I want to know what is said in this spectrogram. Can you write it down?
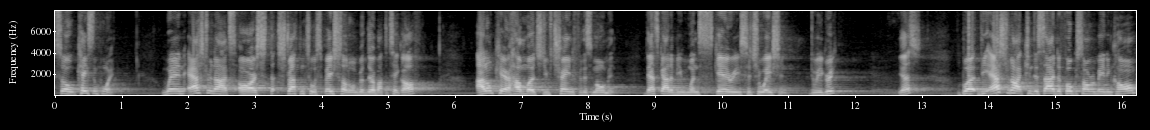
So, case in point, when astronauts are st- strapped into a space shuttle and they're about to take off, I don't care how much you've trained for this moment. That's got to be one scary situation. Do we agree? Yes? But the astronaut can decide to focus on remaining calm,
